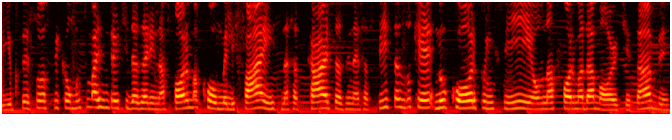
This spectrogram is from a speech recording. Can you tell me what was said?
E as pessoas ficam muito mais entretidas ali na forma como ele faz, nessas cartas e nessas pistas, do que no corpo em si ou na forma da morte, sabe?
